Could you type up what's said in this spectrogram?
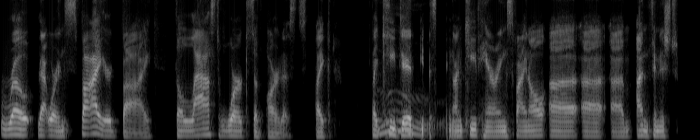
wrote that were inspired by the last works of artists. Like, like he did he did on Keith Haring's final uh, uh, um, unfinished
